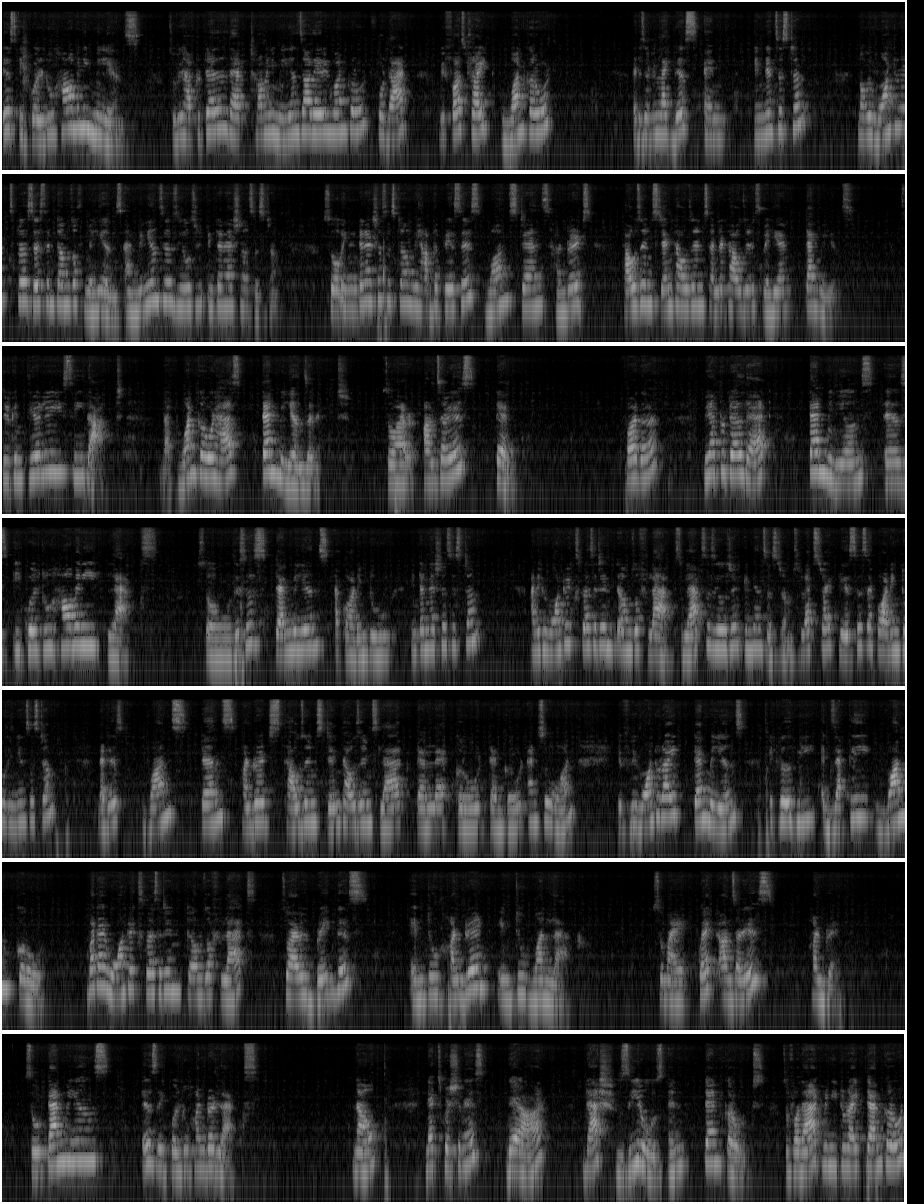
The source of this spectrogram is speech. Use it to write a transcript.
is equal to how many millions? So we have to tell that how many millions are there in 1 crore. For that, we first write 1 crore. It is written like this in Indian system. Now we want to express this in terms of millions and millions is used in international system. So in international system, we have the places ones, tens, hundreds, thousands, ten thousands, hundred thousands, million, ten millions. So you can clearly see that that 1 crore has 10 millions in it. So our answer is 10. Further, we have to tell that 10 millions is equal to how many lakhs? So this is 10 millions according to international system. And if you want to express it in terms of lakhs, lakhs is used in Indian system. So let's write places according to Indian system. That is ones, tens, hundreds, thousands, ten thousands, lakh, ten lakh, crore, ten crore, and so on. If we want to write 10 millions, it will be exactly 1 crore. But I want to express it in terms of lakhs, so I will break this into 100 into 1 lakh. So my correct answer is 100. So 10 millions is equal to 100 lakhs. Now, next question is there are dash zeros in 10 crores. So for that we need to write 10 crore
